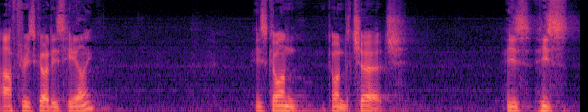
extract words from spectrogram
after he's got his healing? He's gone, gone to church. He's, he's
